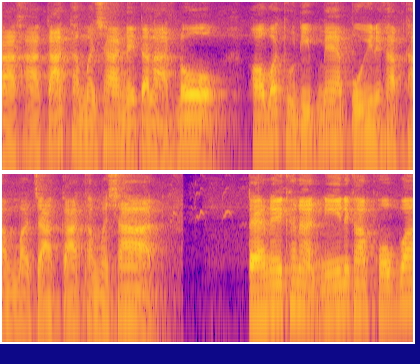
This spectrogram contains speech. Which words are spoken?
ราคาก๊าซธรรมชาติในตลาดโลก เพราะวัตถุดิบแม่ปุ๋ยนะครับทำมาจากก๊าซธรรมชาติ แต่ในขณะนี้นะครับพบว่า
